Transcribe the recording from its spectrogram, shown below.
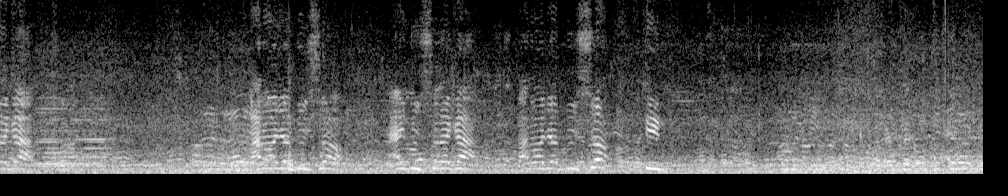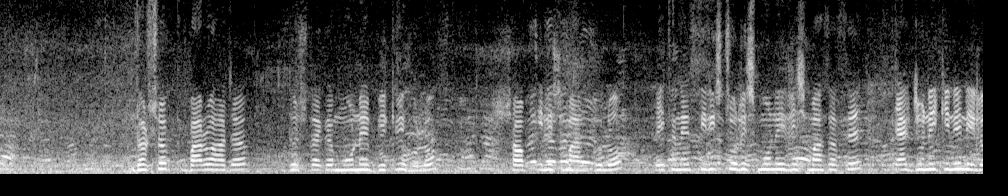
টাকা বারো হাজার দুইশো টাকা বারো হাজার দুইশো তিন। দর্শক বারো হাজার দুশো টাকা মনে বিক্রি হলো। সব ইলিশ মাছগুলো। এখানে তিরিশ, চল্লিশ মন ইলিশ মাছ আছে। একজনই কিনে নিল।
